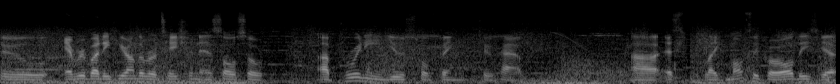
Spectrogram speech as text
to everybody here on the rotation is also a pretty useful thing to have. Uh, it's like mostly for all these uh,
